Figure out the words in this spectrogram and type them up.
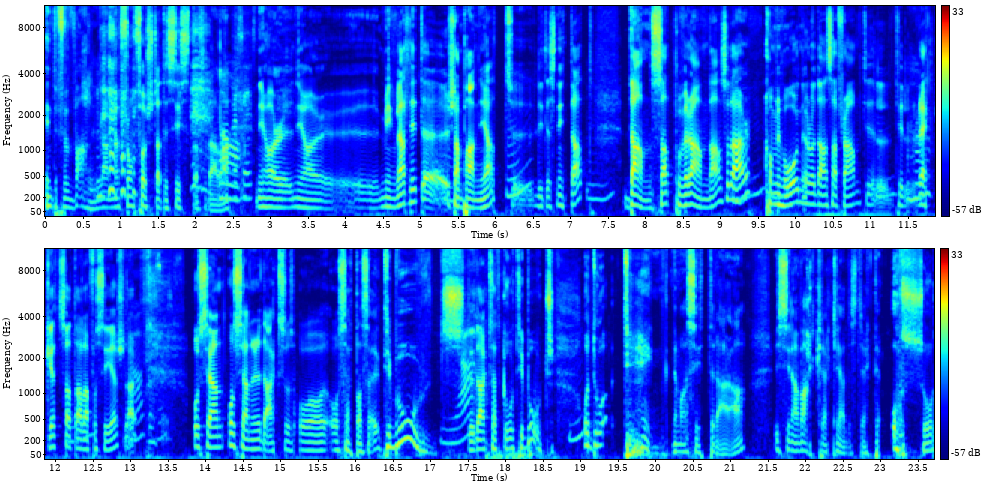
Inte för valla, men från första till sista. Sådär? Ja. Ni har, ni har eh, minglat lite, champagnat, Mm. lite snittat, dansat på verandan sådär. Mm. Kom ihåg nu att dansa fram till, till räcket så att alla får se sådär. Ja. Och sen, och sen är det dags att, att, att sätta sig till bords. Mm. Det är dags att gå till bords. Och då, tänk när man sitter där ja, i sina vackra klädesdräkter och så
